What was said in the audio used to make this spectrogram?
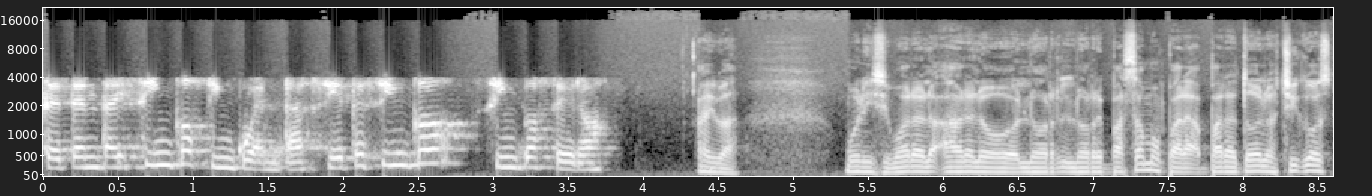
75 50 7550. Ahí va. Buenísimo, ahora, lo- ahora lo, lo- lo repasamos para, para todos los chicos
